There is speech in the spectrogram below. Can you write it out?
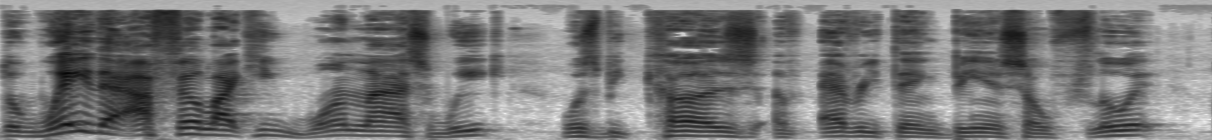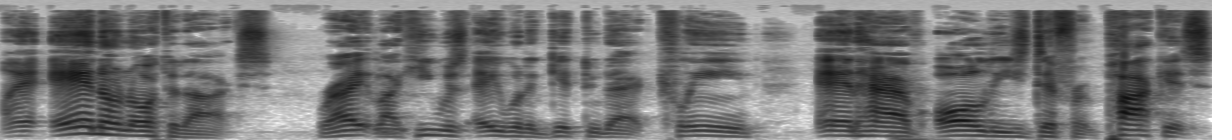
the way that I feel like he won last week was because of everything being so fluid and unorthodox, right? Like he was able to get through that clean and have all these different pockets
